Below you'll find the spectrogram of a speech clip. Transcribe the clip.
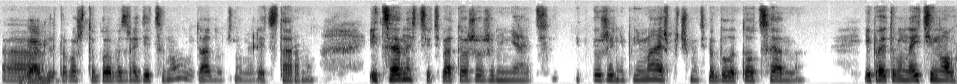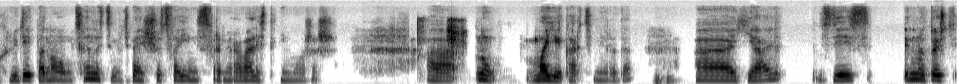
а, да. для того, чтобы возродиться новым, да, нужно умереть старому. И ценности у тебя тоже уже меняются. И ты уже не понимаешь, почему тебе было то ценно. И поэтому найти новых людей по новым ценностям, у тебя еще свои не сформировались, ты не можешь. А, ну, моей карте мира, да. Uh-huh. Я здесь ну, то есть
